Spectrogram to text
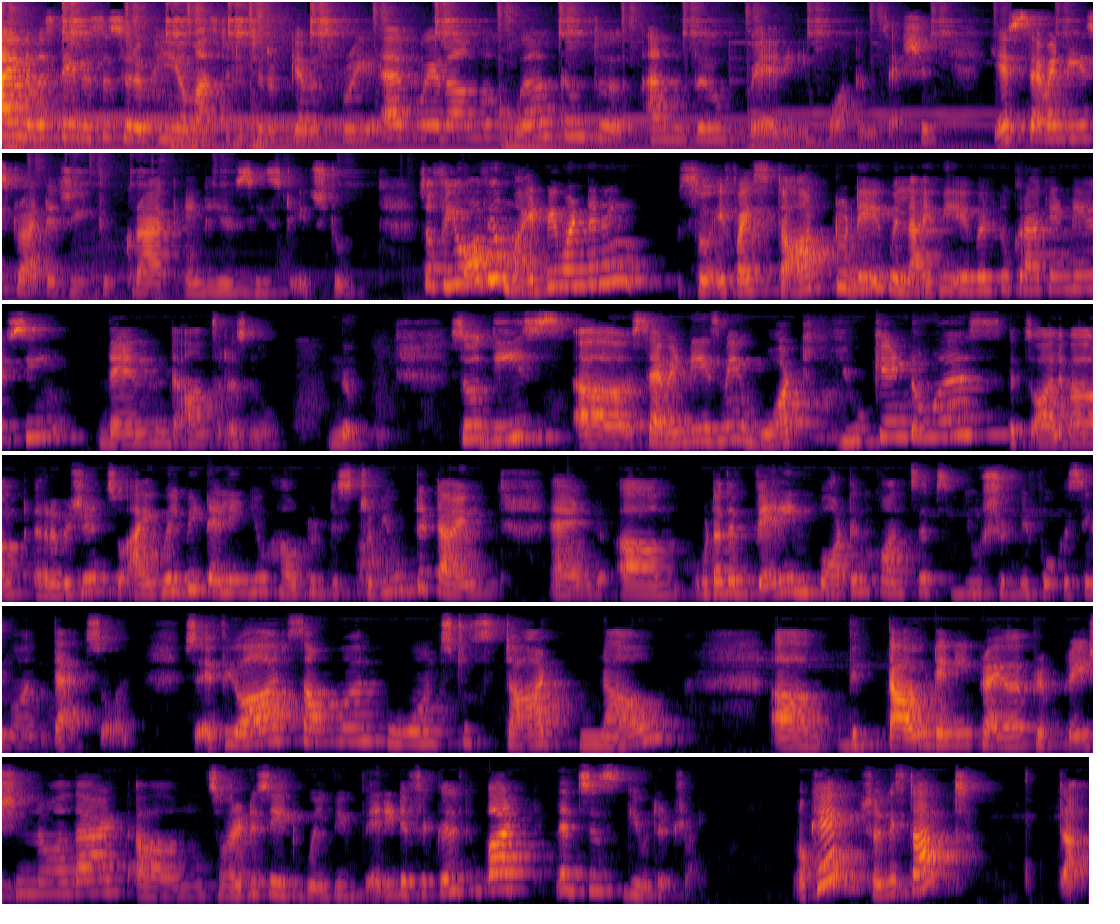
Hi, Namaste. This is Surabhi, your master teacher of chemistry at Vedantu. Welcome to another very important session. Yes, seven day strategy to crack NTSE stage two. So, few of you might be wondering. So, if I start today, will I be able to crack NTSE? Then the answer is no. No. So these uh, seven days, may what you can do is it's all about revision. So I will be telling you how to distribute the time and um, what are the very important concepts you should be focusing on. That's all. So if you are someone who wants to start now um, without any prior preparation and all that, um, sorry to say it will be very difficult, but let's just give it a try. Okay, shall we start? Done.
